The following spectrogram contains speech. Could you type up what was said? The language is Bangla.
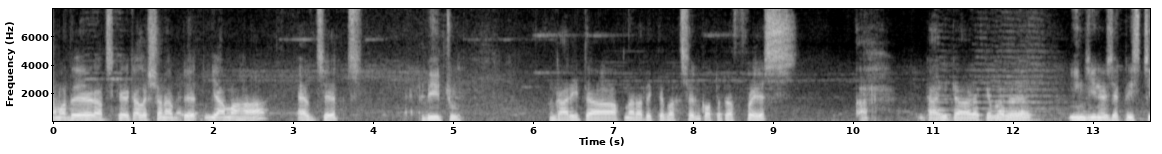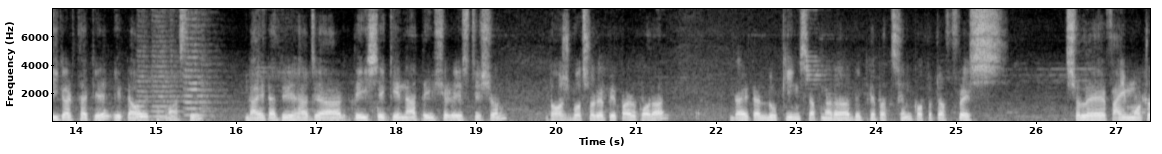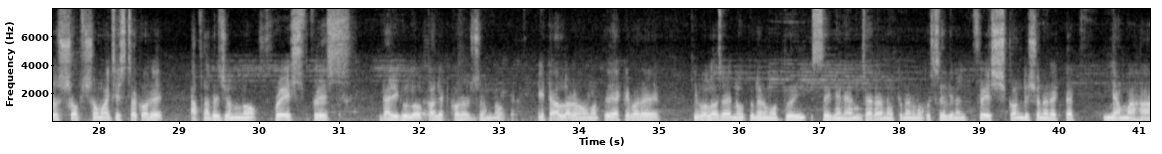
আমাদের আজকের collection update Yamaha FZ V two গাড়িটা আপনারা দেখতে পাচ্ছেন কতটা ফ্রেশ গাড়িটার একেবারে ইঞ্জিনের যে একটা স্টিকার থাকে, এটাও এখনও আছে। গাড়িটা দুই হাজার তেইশে কেনা, তেইশে রেজিস্ট্রেশন দশ বছরের পেপার করা। গাড়িটার লুকিংস আপনারা দেখতে পাচ্ছেন কতটা ফ্রেশ আসলে ফাইভ মোটরস সবসময় চেষ্টা করে। আপনাদের জন্য ফ্রেশ ফ্রেশ গাড়িগুলো কালেক্ট করার জন্য। এটা আল্লাহ রহমতে একেবারে, কি বলা যায়, নতুনের মতোই সেকেন্ড হ্যান্ড যারা নতুনের মতো সেকেন্ড হ্যান্ড ফ্রেশ কন্ডিশনের একটা ইয়ামাহা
